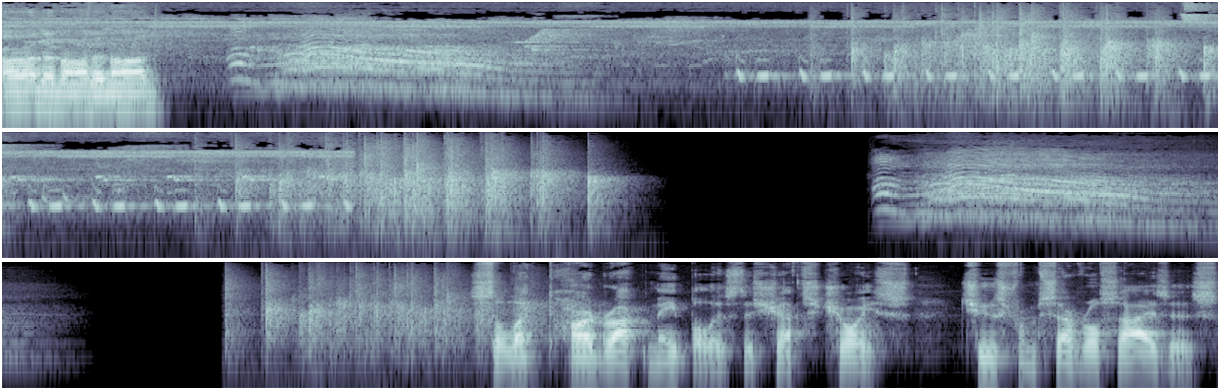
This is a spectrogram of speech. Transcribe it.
on and on and on. Hard Rock Maple is the chef's choice. Choose from several sizes.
